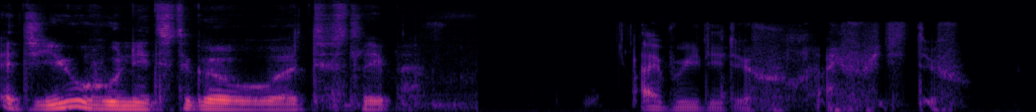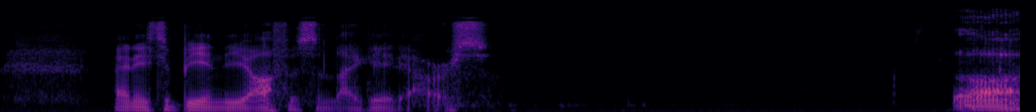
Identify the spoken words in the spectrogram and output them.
It's you who needs to go uh, to sleep. I really do. I really do. I need to be in the office in like eight hours. Oh,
